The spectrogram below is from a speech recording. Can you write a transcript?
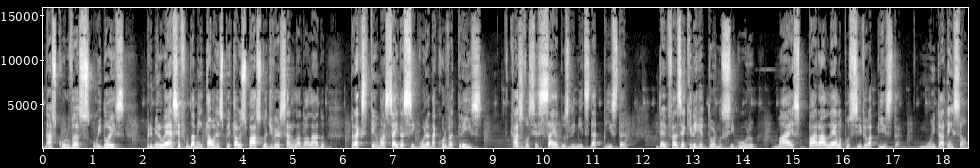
Nas curvas 1 e 2, primeiro S é fundamental respeitar o espaço do adversário lado a lado para que se tenha uma saída segura na curva 3. Caso você saia dos limites da pista, deve fazer aquele retorno seguro, mais paralelo possível à pista. Muita atenção.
